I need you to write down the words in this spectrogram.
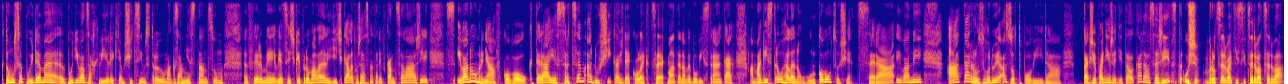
K tomu se půjdeme eh, podívat za chvíli k těm šicím strojům a k zaměstnancům eh, firmy Věcičky pro malé lidičky, ale pořád jsme tady v kanceláři s Ivanou Mrňávkovou, která je srdcem a duší každé kolekce, jak máte na webových stránkách, a magistrou Helenou Hůrkovou, což je dcera Ivana Ivany a ta rozhoduje a zodpovídá. Takže paní ředitelka, dá se říct, už v roce 2022?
